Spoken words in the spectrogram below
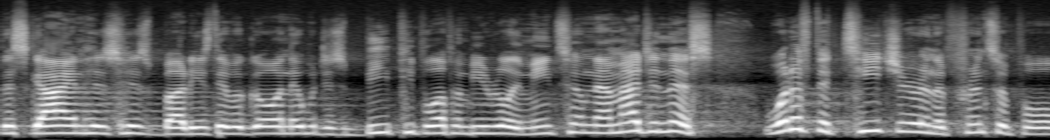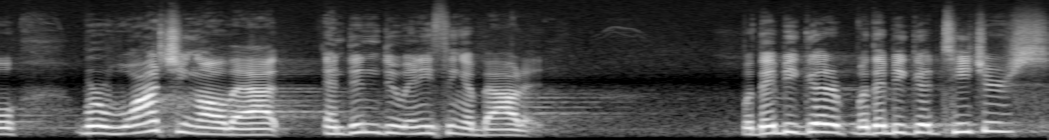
this guy and his, his buddies, they would go and they would just beat people up and be really mean to him. Now imagine this. What if the teacher and the principal were watching all that and didn't do anything about it? Would they be good, would they be good teachers?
